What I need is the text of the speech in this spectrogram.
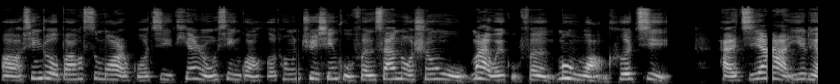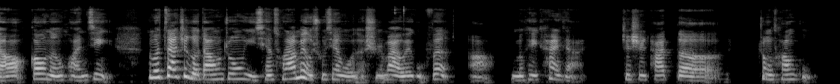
呃新宙邦、斯摩尔国际、天荣信、广和通、巨星股份、三诺生物、迈维股份、梦网科技、海吉亚医疗、高能环境。那么在这个当中，以前从来没有出现过的是迈维股份啊，你们可以看一下。这是它的重仓股，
